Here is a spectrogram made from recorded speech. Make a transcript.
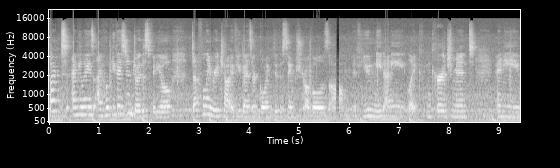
But anyways, I hope you guys enjoyed this video. Definitely reach out if you guys are going through the same struggles. Um, if you need any like encouragement, any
